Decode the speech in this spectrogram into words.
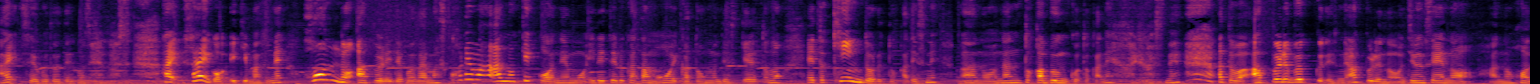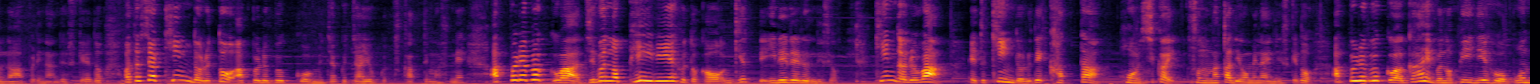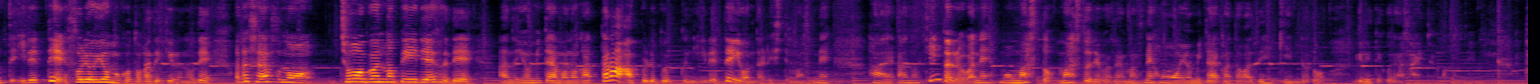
はい、そういうことでございます。はい、最後いきますね。本のアプリでございます。これはあの結構ね、もう入れてる方も多いかと思うんですけれども、えっと、Kindle とかですね、あの、なんとか文庫とかね、ありますね。あとは Apple Book ですね。Apple の純正のあの本のアプリなんですけれど、私は Kindle と Apple Book をめちゃくちゃよく使ってますね。Apple Book は自分の PDF とかをギュッて入れれるんですよ。Kindle は、えっと、Kindle で買った本しかその中で読めないんですけど、Apple Book は外部の PDF をボンって入れて、それを読むことができるので、私はその長文の PDF であの読みたいものがあったら Apple Book に入れて読んだりしてますね。はい。あの、Kindle はね、もうマスト、マストでございますね。本を読みたい方はぜひ Kindle を入れてくださいということ。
